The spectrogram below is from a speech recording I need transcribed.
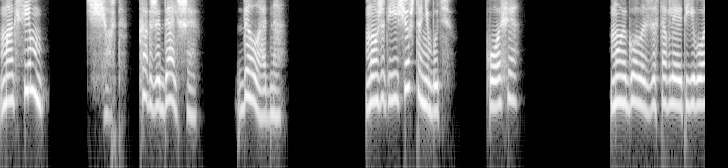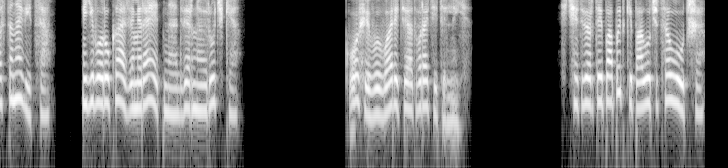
«Максим... Чёрт, как же дальше? Да ладно. Может, еще что-нибудь? Кофе?» Мой голос заставляет его остановиться. Его рука замирает на дверной ручке, Кофе вы варите отвратительный. С четвертой попытки получится лучше.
